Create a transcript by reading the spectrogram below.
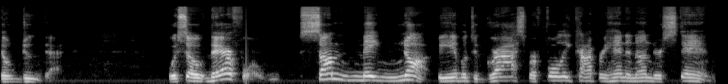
Don't do that. So therefore, some may not be able to grasp or fully comprehend and understand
